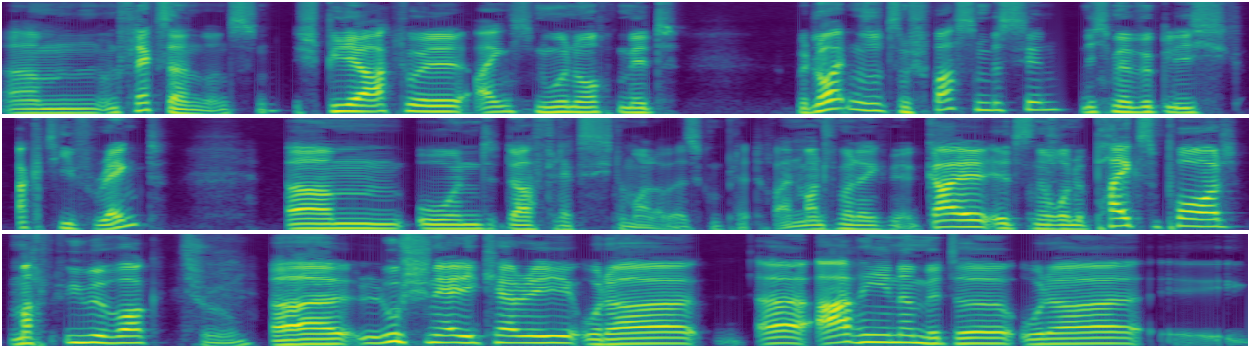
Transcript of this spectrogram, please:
Ähm, und Flexer ansonsten. Ich spiele ja aktuell eigentlich nur noch mit mit Leuten so zum Spaß ein bisschen, nicht mehr wirklich aktiv ranked. Ähm, und da flex ich normalerweise komplett rein. Manchmal denke ich mir, geil, jetzt eine Runde Pike Support, macht übel Bock. True. Äh, Lucian Eddie Carry oder äh, Ari in der Mitte oder äh,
